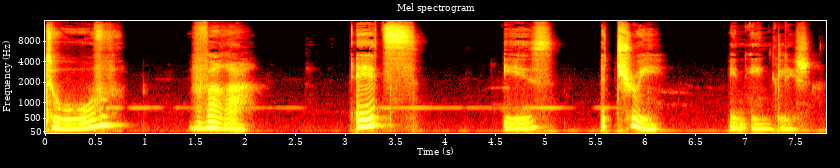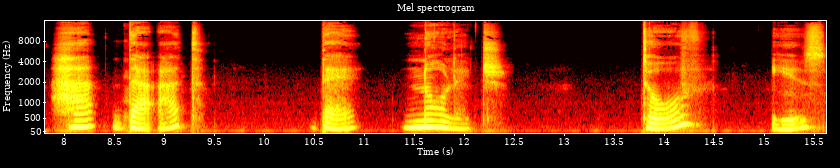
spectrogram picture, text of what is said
Tov Vara. Etz is a tree in English. Ha-Da'at, the knowledge. Tov is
